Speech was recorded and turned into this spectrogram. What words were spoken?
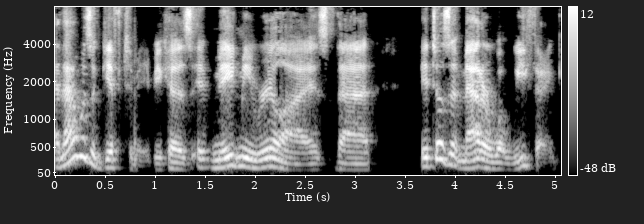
And that was a gift to me because it made me realize that it doesn't matter what we think,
